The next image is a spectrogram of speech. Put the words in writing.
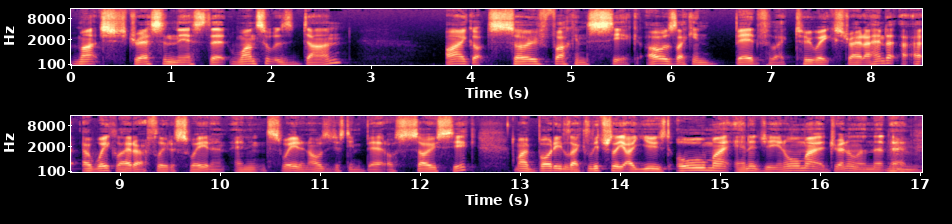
much stress in this that once it was done I got so fucking sick. I was like in bed for like two weeks straight. I had a, a, week later. I flew to Sweden, and in Sweden, I was just in bed. I was so sick. My body, like literally, I used all my energy and all my adrenaline that, that Mm.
